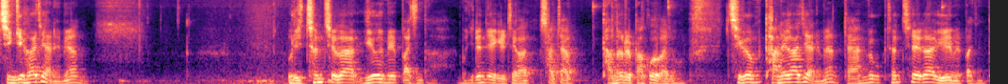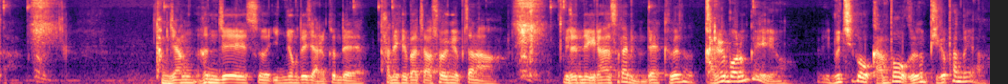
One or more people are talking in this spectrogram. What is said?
진격하지 않으면 우리 전체가 위험에 빠진다. 뭐 이런 얘기를 제가 살짝 단어를 바꿔가지고 지금 탄핵하지 않으면 대한민국 전체가 위험에 빠진다. 당장 헌재에서 인용되지 않을 건데 탄핵해봤자 소용이 없잖아. 이런 얘기를 하는 사람이 있는데 그것은 간을 보는 거예요. 눈치 보고 간 보고 그건 비겁한 거야.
